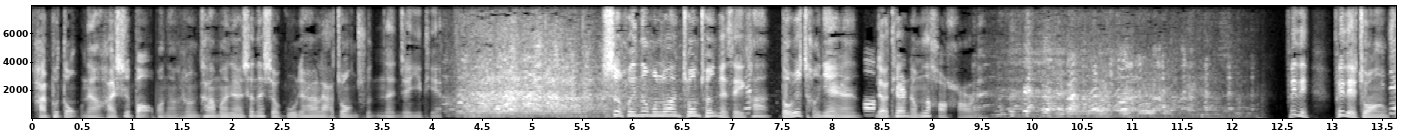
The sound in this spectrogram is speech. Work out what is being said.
还不懂呢，还是宝宝呢？看看吧呢，现在小姑娘还有俩装纯呢，你这一天，社会那么乱，装纯给谁看？都是成年人，聊天能不能好好的？非得非得装，非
